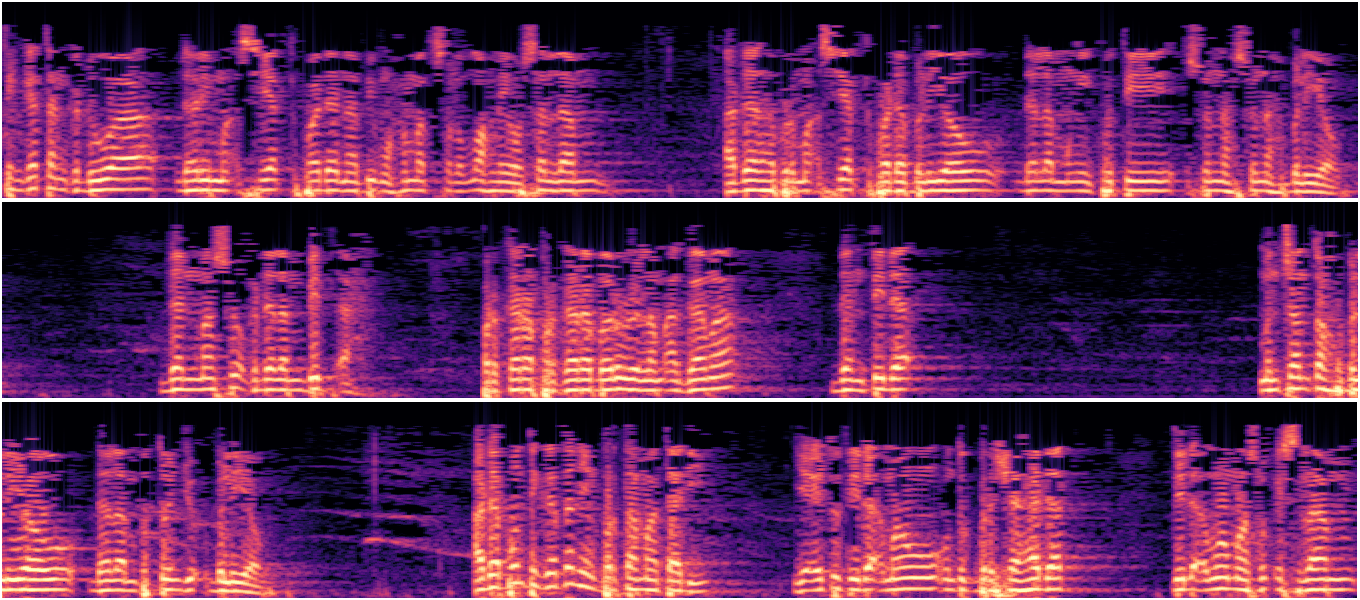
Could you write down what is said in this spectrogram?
Tingkatan kedua dari maksiat kepada Nabi Muhammad SAW adalah bermaksiat kepada beliau dalam mengikuti sunnah-sunnah beliau dan masuk ke dalam bid'ah, perkara-perkara baru dalam agama dan tidak mencontoh beliau dalam petunjuk beliau. Adapun tingkatan yang pertama tadi, yaitu tidak mau untuk bersyahadat, tidak mau masuk Islam,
